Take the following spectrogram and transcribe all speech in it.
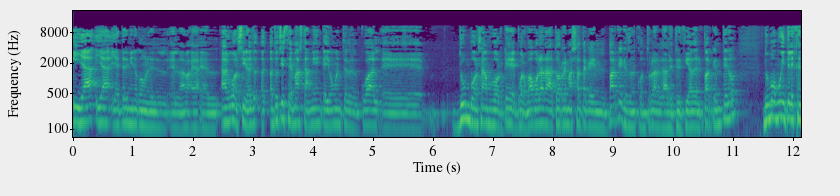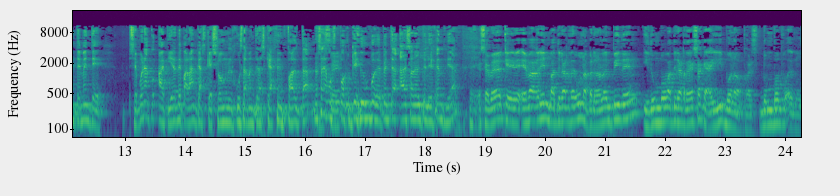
Y ya, ya, ya termino con el, el, el- ah, bueno, sí, otro chiste más también, que hay un momento en el cual eh, Dumbo, no sabemos por qué, bueno, va a volar a la torre más alta que en el parque, que es donde controlan la electricidad del parque entero. Dumbo muy inteligentemente se pone a, a tirar de palancas que son justamente las que hacen falta. No sabemos Sí. por qué Dumbo de repente ha esa inteligencia. Se ve que Eva Green va a tirar de una, pero no lo impiden, y Dumbo va a tirar de esa, que ahí, bueno, pues Dumbo, eh,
